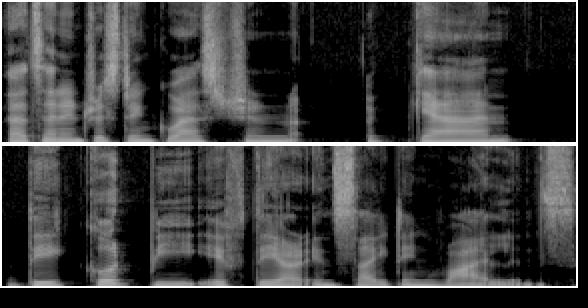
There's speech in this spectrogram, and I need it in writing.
That's an interesting question. Again, they could be if they are inciting violence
